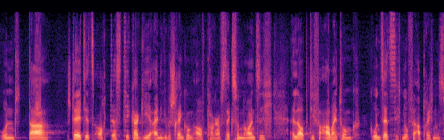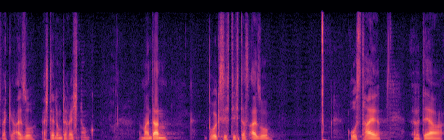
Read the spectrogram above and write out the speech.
Und da stellt jetzt auch das TKG einige Beschränkungen auf. Paragraph 96 erlaubt die Verarbeitung grundsätzlich nur für Abrechnungszwecke, also Erstellung der Rechnung. Wenn man dann berücksichtigt, dass also Großteil äh, der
